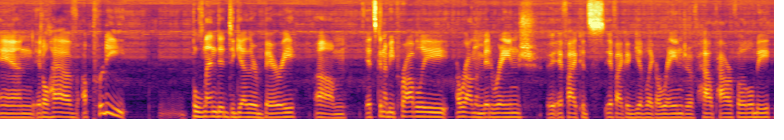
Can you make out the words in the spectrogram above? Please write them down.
and it'll have a pretty blended together berry. Um, it's going to be probably around the mid range if I could if I could give like a range of how powerful it'll be.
